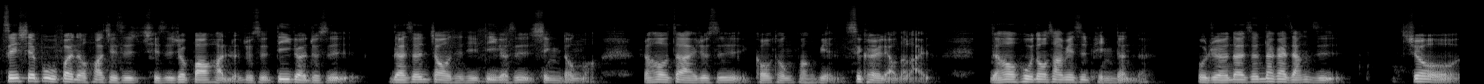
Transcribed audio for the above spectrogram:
这些部分的话，其实其实就包含了，就是第一个就是男生交往前提，第一个是心动嘛，然后再来就是沟通方面是可以聊得来的，然后互动上面是平等的。我觉得男生大概这样子就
